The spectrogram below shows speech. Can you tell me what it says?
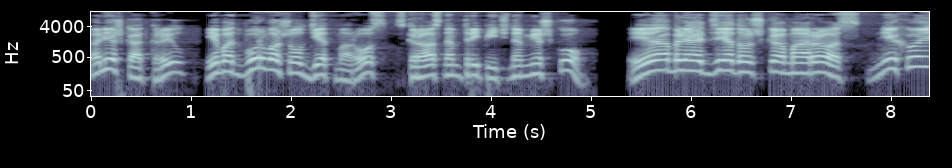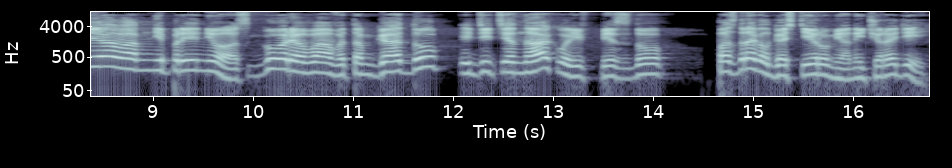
Олежка открыл, и во двор вошел Дед Мороз с красным тряпичным мешком. «Я, блядь, Дедушка Мороз, нихуя вам не принес! Горя вам в этом году! Идите нахуй и в пизду!» Поздравил гостей румяный чародей.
